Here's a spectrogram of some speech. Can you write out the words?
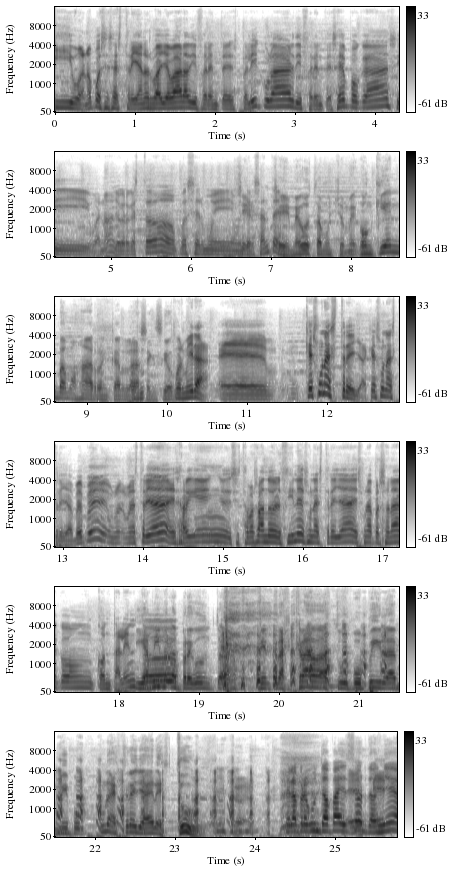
Y bueno, pues esa estrella nos va a llevar a diferentes películas, diferentes épocas y bueno, yo creo que esto puede ser muy, muy Sí, interesante. Sí, me gusta mucho. ¿Con quién vamos a arrancar la Pues- sección? Pues mira, eh, ¿qué es una estrella? ¿Qué es una estrella, Pepe? Una estrella es alguien, si estamos hablando del cine, es una estrella, es una persona con, con talento. y a mí me lo preguntas mientras clavas tu pupila en mi pu- Una estrella eres tú. Te la pregunta para Eh, eso, eh, doña,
